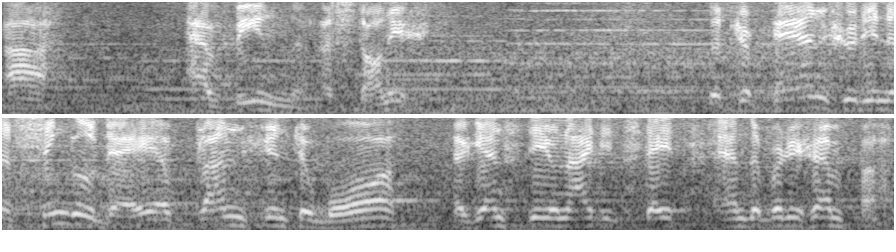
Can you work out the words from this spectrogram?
I have been astonished that Japan should in a single day have plunged into war against the United States and the British Empire.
